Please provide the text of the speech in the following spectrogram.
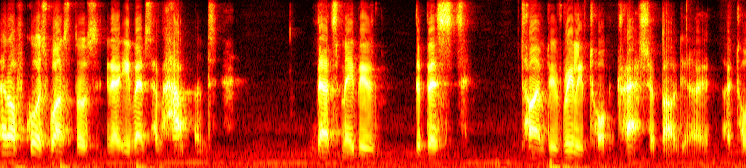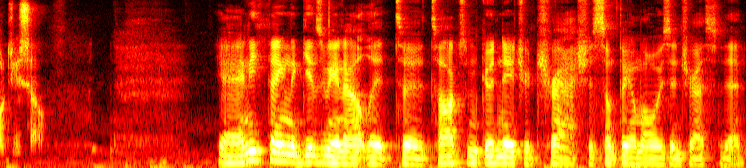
And of course, once those you know, events have happened, that's maybe the best time to really talk trash about. You know, I told you so. Yeah, anything that gives me an outlet to talk some good natured trash is something I'm always interested in.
